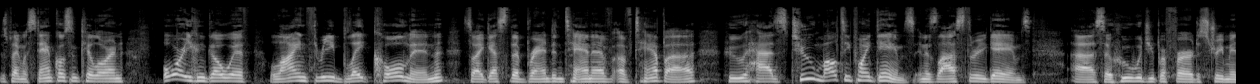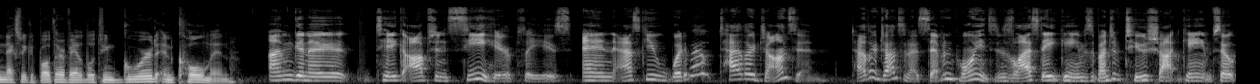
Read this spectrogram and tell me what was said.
is playing with Stamkos and Killorn, or you can go with line three Blake Coleman. So I guess the Brandon Tanev of Tampa, who has two multi-point games in his last three games. Uh, so who would you prefer to stream in next week if both are available between Gourde and Coleman? I'm gonna take option C here, please, and ask you, what about Tyler Johnson? Tyler Johnson has seven points in his last eight games, a bunch of two shot games. So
